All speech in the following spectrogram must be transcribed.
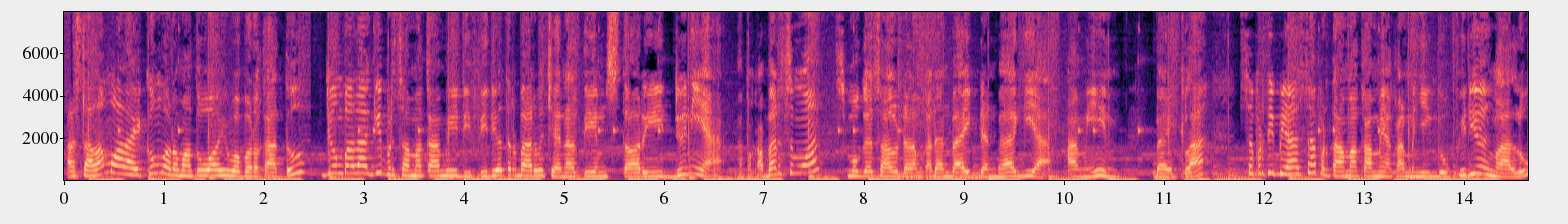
Assalamualaikum warahmatullahi wabarakatuh Jumpa lagi bersama kami di video terbaru channel tim Story Dunia Apa kabar semua? Semoga selalu dalam keadaan baik dan bahagia Amin Baiklah, seperti biasa pertama kami akan menyinggung video yang lalu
